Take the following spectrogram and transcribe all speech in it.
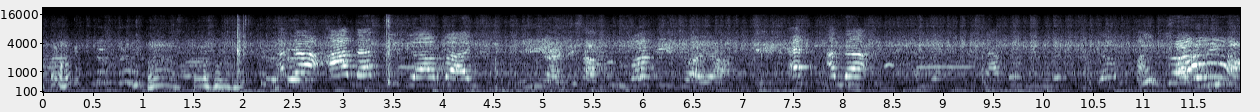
ada ada tiga bayi. Iya, ini satu, dua, tiga ya. Eh, ada ada satu dua tiga empat. Ada lima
